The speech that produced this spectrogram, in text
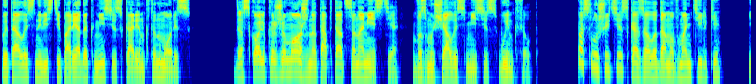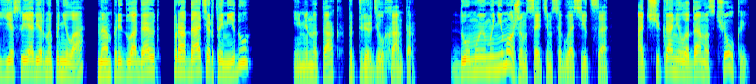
пыталась навести порядок миссис Каррингтон Моррис. «Да сколько же можно топтаться на месте?» — возмущалась миссис Уинкфилд. «Послушайте», — сказала дама в мантильке, — «если я верно поняла, нам предлагают продать Артемиду?» «Именно так», — подтвердил Хантер. «Думаю, мы не можем с этим согласиться», — отчеканила дама с челкой,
